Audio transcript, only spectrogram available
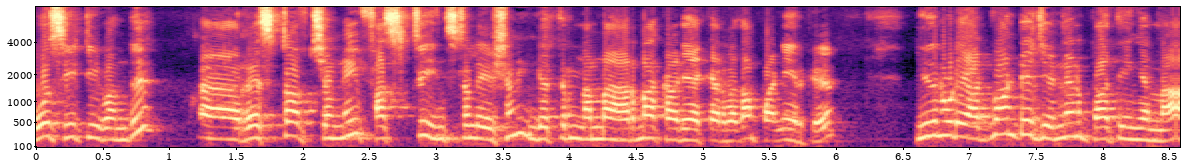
ஓசிடி வந்து rest of Chennai first installation இங்கே திரு நம்ம அருணா கார்டியா கேரில் தான் பண்ணியிருக்கு. இதனுடைய அட்வான்டேஜ் என்னன்னு பார்த்தீங்கன்னா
